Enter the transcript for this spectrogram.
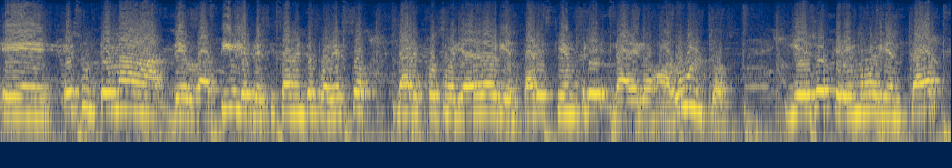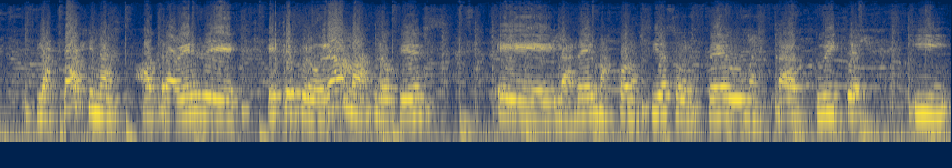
eh, es un tema debatible, precisamente por eso la responsabilidad de orientar es siempre la de los adultos y ellos queremos orientar las páginas a través de este programa, lo que es eh, las redes más conocidas sobre Facebook, Skype, Twitter y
